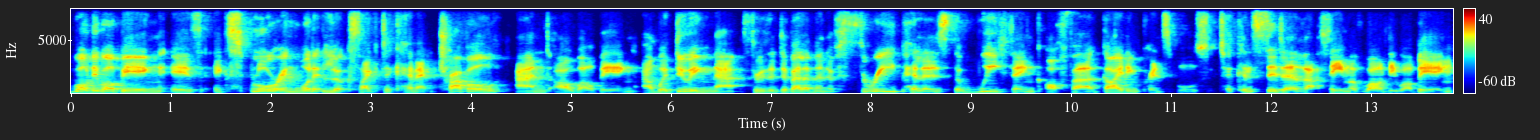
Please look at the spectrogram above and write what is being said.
Worldly Wellbeing is exploring what it looks like to connect travel and our well-being. And we're doing that through the development of three pillars that we think offer guiding principles to consider that theme of worldly well-being.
